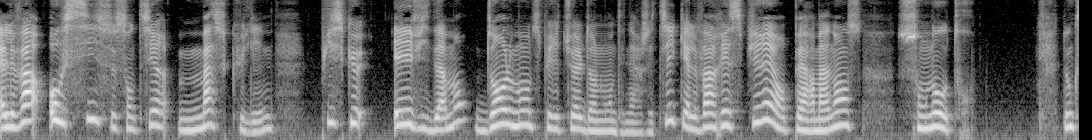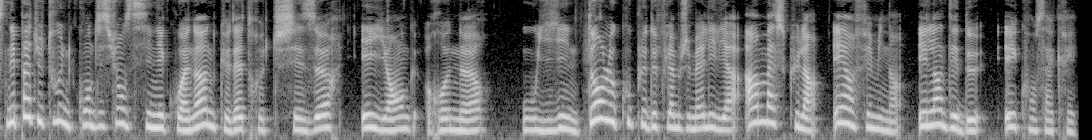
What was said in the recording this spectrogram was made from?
elle va aussi se sentir masculine, puisque évidemment, dans le monde spirituel, dans le monde énergétique, elle va respirer en permanence son autre. Donc ce n'est pas du tout une condition sine qua non que d'être chaser et yang, runner ou yin. Dans le couple de flammes jumelles, il y a un masculin et un féminin, et l'un des deux est consacré.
